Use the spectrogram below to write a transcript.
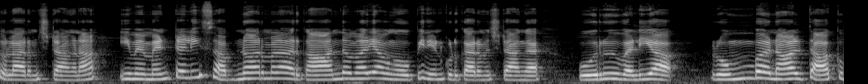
சொல்ல ஆரம்பிச்சிட்டாங்கன்னா இவன் மென்டலி சப்நார்மலாக இருக்கான். அந்த மாதிரி அவங்க ஒப்பீனியன் கொடுக்க ஆரம்பிச்சிட்டாங்க. ஒரு வழியாக ரொம்ப நாள் தாக்கு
